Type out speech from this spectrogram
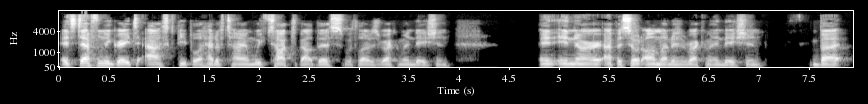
It's definitely great to ask people ahead of time. We've talked about this with letters of recommendation in, in our episode on letters of recommendation. But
